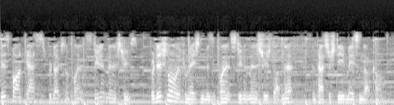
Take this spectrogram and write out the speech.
This podcast is a production of Planet Student Ministries. For additional information, visit planetstudentministries.net and PastorSteveMason.com.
